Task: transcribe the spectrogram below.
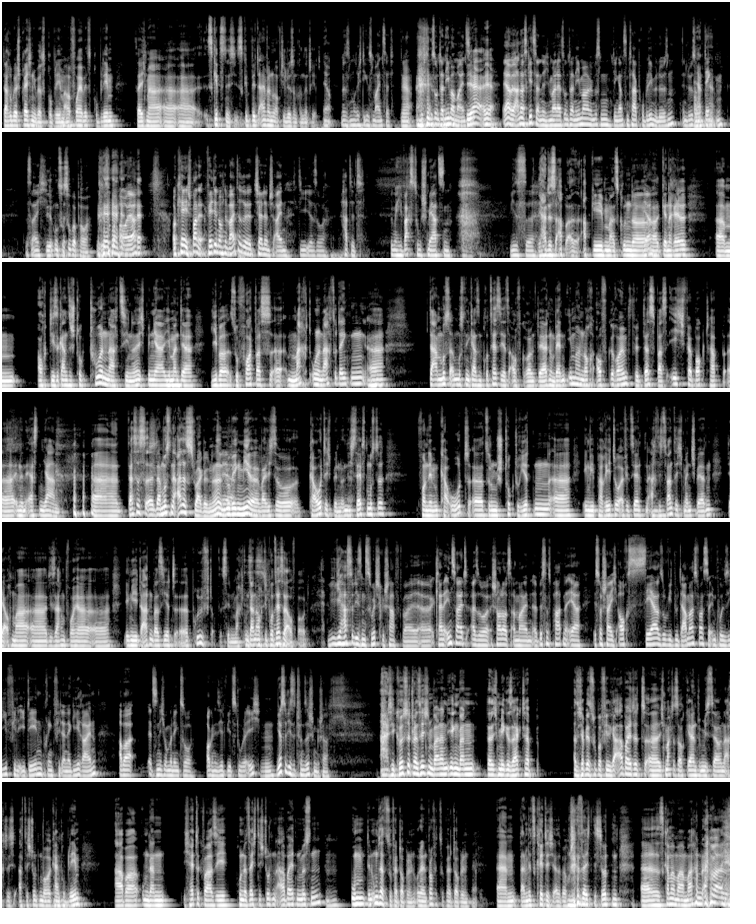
darüber sprechen, über das Problem. Mhm. Aber vorher wird das Problem, sag ich mal, äh, äh, es gibt's nicht. Es gibt, wird einfach nur auf die Lösung konzentriert. Ja, das ist ein richtiges Mindset. Ja. Ein richtiges Unternehmer-Mindset. ja, ja. Ja, aber anders geht's ja nicht. Ich meine, als Unternehmer, wir müssen den ganzen Tag Probleme lösen, in Lösungen ja, denken. Ja. Das ist eigentlich. Die, unsere Superpower. Superpower, ja. Okay, spannend. Fällt dir noch eine weitere Challenge ein, die ihr so hattet? Irgendwelche Wachstumsschmerzen? Wie ist, äh ja, das Ab äh, Abgeben als Gründer ja. äh, generell. Ähm, auch diese ganzen Strukturen nachziehen. Ne? Ich bin ja jemand, der lieber sofort was äh, macht, ohne nachzudenken. Mhm. Da muss, mussten die ganzen Prozesse jetzt aufgeräumt werden und werden immer noch aufgeräumt für das, was ich verbockt habe äh, in den ersten Jahren. äh, das ist, äh, da mussten alle strugglen, ne? Ja. nur wegen mir, weil ich so chaotisch bin. Und ja. ich selbst musste von dem Chaot äh, zu einem strukturierten, äh, irgendwie Pareto-effizienten 80-20-Mensch werden, der auch mal äh, die Sachen vorher äh, irgendwie datenbasiert äh, prüft, ob das Sinn macht und dann auch die Prozesse aufbaut. Wie, wie, hast du diesen Switch geschafft? Weil, äh, kleiner Insight, also Shoutouts an meinen äh, Businesspartner, er ist wahrscheinlich auch sehr, so wie du damals warst, sehr impulsiv, viele Ideen, bringt viel Energie rein, aber jetzt nicht unbedingt so organisiert wie jetzt du oder ich. Mhm. Wie hast du diese Transition geschafft? Ah, die größte Transition war dann irgendwann, dass ich mir gesagt habe, also ich habe ja super viel gearbeitet, äh, ich mache das auch gern, für mich ist ja eine 80-Stunden-Woche kein mhm. Problem. Aber um dann, ich hätte quasi 160 Stunden arbeiten müssen, mhm. Um den Umsatz zu verdoppeln oder den Profit zu verdoppeln. Ja. ähm, dann wird es kritisch. Also bei 160 Stunden, äh, das kann man mal machen, aber es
